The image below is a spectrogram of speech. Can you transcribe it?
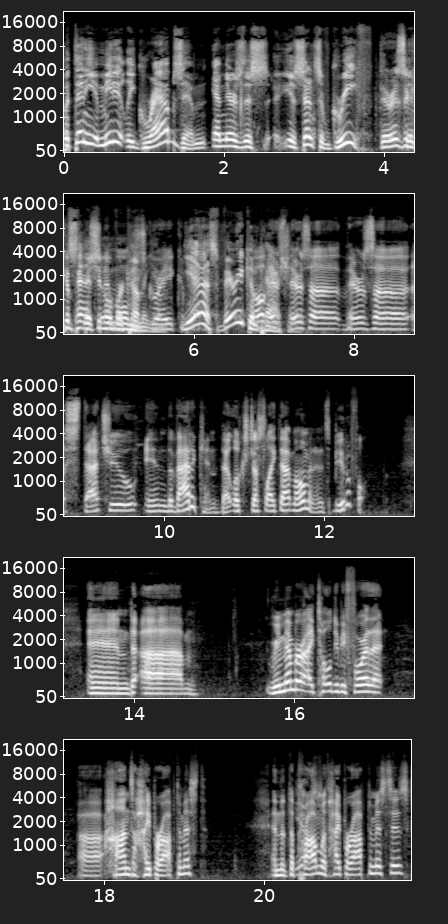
But then he immediately grabs him, and there's this uh, sense of grief. There is a that's- that's compassionate moment. overcoming him. Great Yes, very Oh, there's, compassionate. there's a there's a, a statue in the Vatican that looks just like that moment, and it's beautiful. And um, remember, I told you before that uh, Han's a hyper optimist, and that the problem with hyper optimists is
